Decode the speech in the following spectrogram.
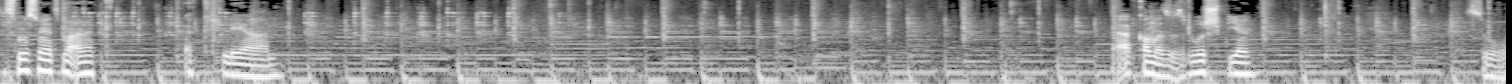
Das muss mir jetzt mal einer erklären. Ja, komm, also losspielen. So.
